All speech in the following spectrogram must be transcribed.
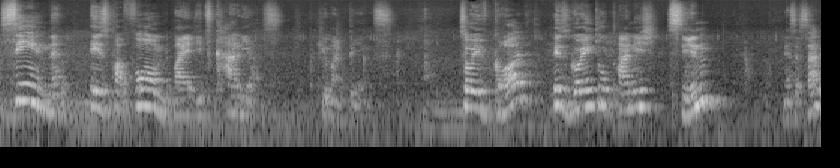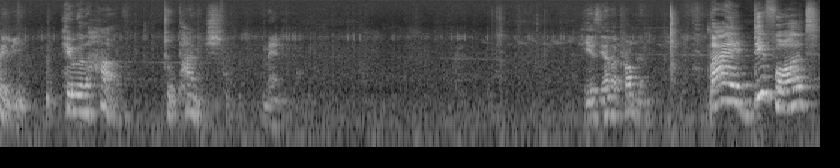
sin is performed by its carriers, human beings. So if God is going to punish sin, necessarily, he will have to punish men. Here's the other problem. By default,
